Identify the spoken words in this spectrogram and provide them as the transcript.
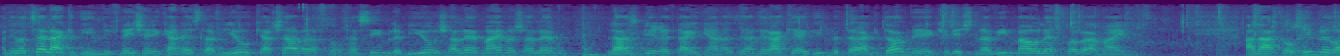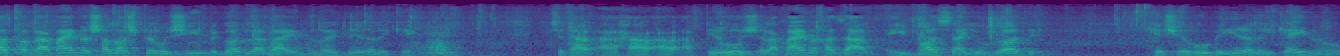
אני רוצה להקדים, לפני שאני אכנס לביור, כי עכשיו אנחנו נכנסים לביור שלם, מים השלם, להסביר את העניין הזה. אני רק אגיד בתור הקדומה, כדי שנבין מה הולך פה במים. אנחנו הולכים לראות פה במים שלוש פירושים בגודל הוויה ומולד בעיר הליכים. הפירוש של המים החז"ל, אימוס היו גודל, כשהוא בעיר אלוהיכנו,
